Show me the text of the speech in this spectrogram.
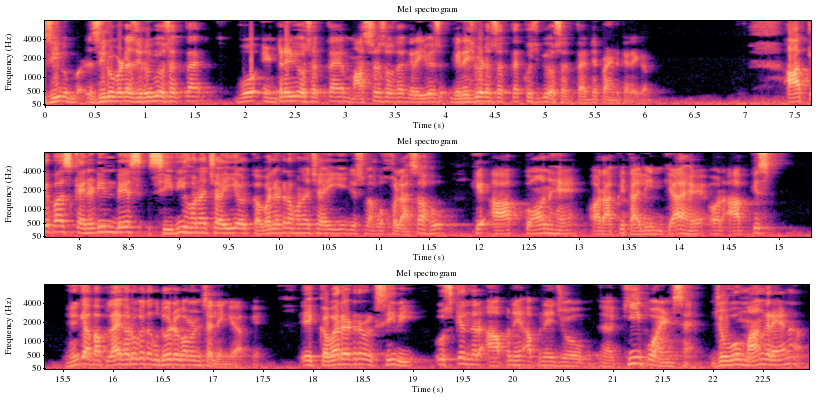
ज़ीरो ज़ीरो बटा ज़ीरो भी हो सकता है, वो इंटर भी हो सकता है मास्टर्स हो सकता है ग्रेजुएट ग्रेजुएट हो सकता है, कुछ भी हो सकता है डिपेंड करेगा। आपके पास कैनेडियन बेस सीवी होना चाहिए और कवर लेटर होना चाहिए, जिसमें आपको खुलासा हो कि आप कौन हैं और आपकी तालीम क्या है और आप किस क्योंकि आप अप्लाई करोगे तो दो डॉक्यूमेंट चलेंगे आपके। एक कवर लेटर और एक सीवी उसके अंदर आपने अपने जो की पॉइंट्स हैं, जो वो मांग रहे हैं ना,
